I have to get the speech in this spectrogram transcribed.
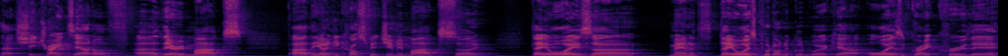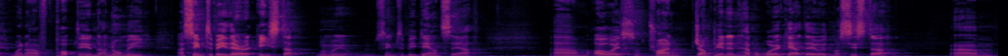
that she trains out of. Uh, they're in Margs, uh, the only CrossFit gym in Margs. So they always, uh, man, it's, they always put on a good workout. Always a great crew there when I've popped in. I normally, I seem to be there at Easter when we seem to be down south. Um, I always try and jump in and have a workout there with my sister. Um,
